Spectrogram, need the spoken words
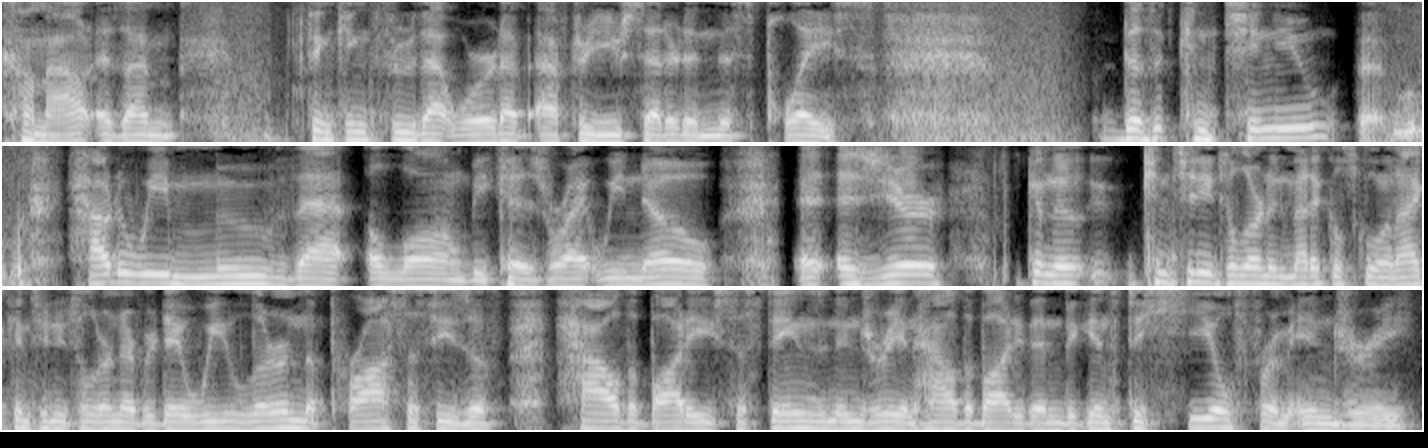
come out as I'm thinking through that word after you said it in this place. Does it continue? Uh, how do we move that along? Because, right, we know as you're going to continue to learn in medical school and I continue to learn every day, we learn the processes of how the body sustains an injury and how the body then begins to heal from injury.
